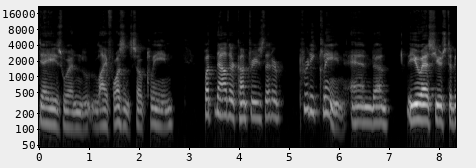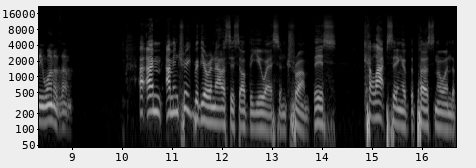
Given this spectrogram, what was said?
days when life wasn't so clean, but now there are countries that are pretty clean, and um, the U.S. used to be one of them. I'm I'm intrigued with your analysis of the U.S. and Trump. This collapsing of the personal and the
